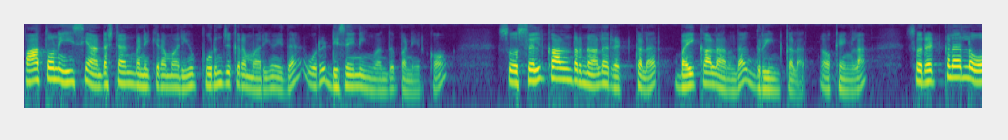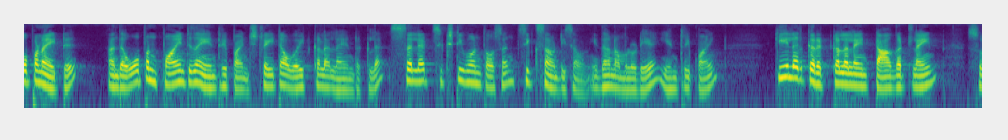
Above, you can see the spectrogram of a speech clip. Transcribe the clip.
பார்த்தோன்னே ஈஸியாக அண்டர்ஸ்டாண்ட் பண்ணிக்கிற மாதிரியும் புரிஞ்சுக்கிற மாதிரியும் இதை ஒரு டிசைனிங் வந்து பண்ணியிருக்கோம். ஸோ செல் கால்ன்றனால ரெட் கலர் பைக்காலாக இருந்தால் க்ரீன் கலர் ஓகேங்களா ஸோ ரெட் கலரில் ஓப்பன் ஆகிட்டு அந்த ஓப்பன் பாயிண்ட் தான் என்ட்ரி பாயிண்ட் ஸ்ட்ரைட்டாக ஒயிட் கலர் லைன் இருக்குல்ல select sixty one thousand six seventy seven இதான் நம்மளுடைய என்ட்ரி பாயிண்ட் கீழே இருக்க red colour line target line so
